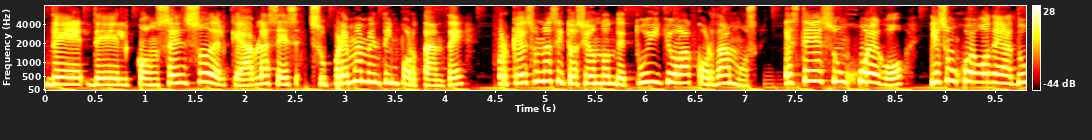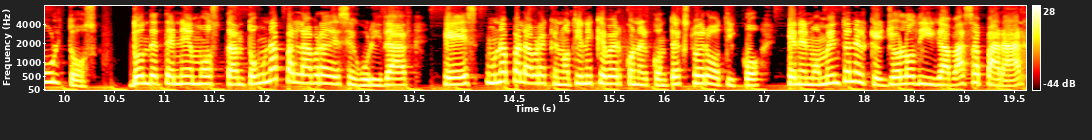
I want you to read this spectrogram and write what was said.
del consenso del que hablas es supremamente importante porque es una situación donde tú y yo acordamos, este es un juego y es un juego de adultos, donde tenemos tanto una palabra de seguridad, que es una palabra que no tiene que ver con el contexto erótico, que en el momento en el que yo lo diga vas a parar,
